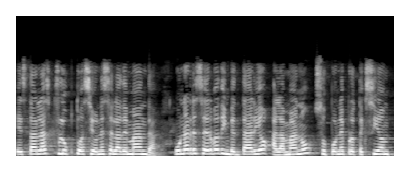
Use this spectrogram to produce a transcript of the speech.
están las fluctuaciones en la demanda. Una reserva de inventario a la mano supone protección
